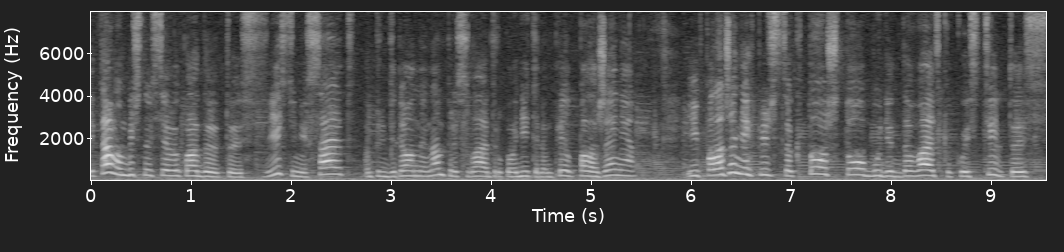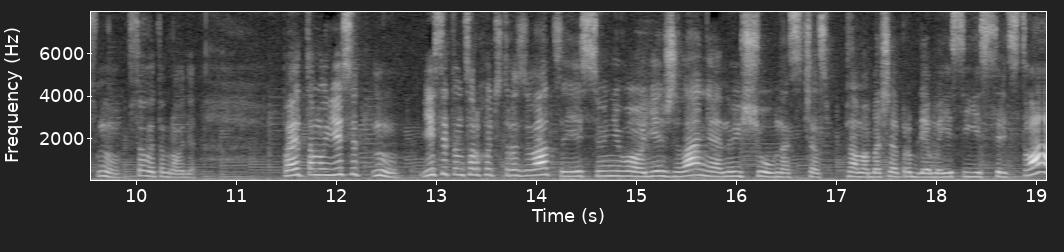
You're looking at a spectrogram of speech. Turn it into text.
и там обычно все выкладывают, то есть есть у них сайт определенный, нам присылают руководителям положения, и в положениях пишется, кто что будет давать, какой стиль, то есть, ну, все в этом роде. Поэтому, если, ну, если танцор хочет развиваться, если у него есть желание, ну, еще у нас сейчас самая большая проблема, если есть средства,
